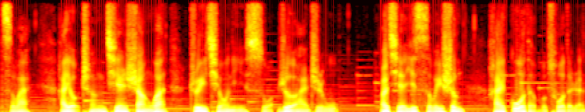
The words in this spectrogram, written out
此外，还有成千上万追求你所热爱之物，而且以此为生，还过得不错的人，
